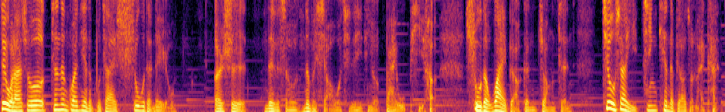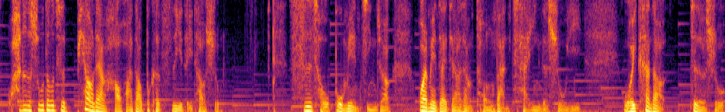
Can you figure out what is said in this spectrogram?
对我来说，真正关键的不在书的内容，而是那个时候那么小，我其实已经有拜物癖哈。书的外表跟装帧，就算以今天的标准来看，哇，那个书都是漂亮豪华到不可思议的一套书，丝绸布面精装，外面再加上铜版彩印的书衣，我一看到这个书。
